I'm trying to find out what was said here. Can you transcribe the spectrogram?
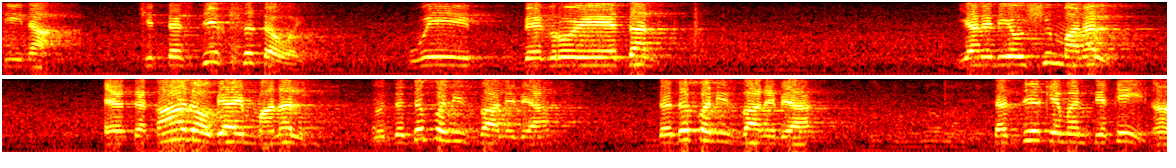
سینا چې تصدیق څه ته وای وی بګرویدن یعنی د یو شی منل اعتقاد او بیا منل نو د د په نسبت بیا د د په نسبت بیا تصدیق منطقي ها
